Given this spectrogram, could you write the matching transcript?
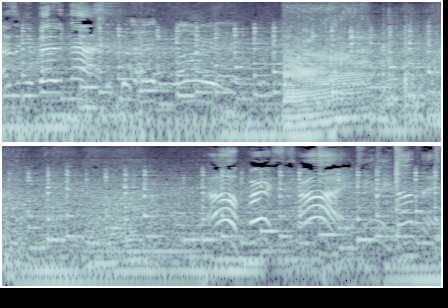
Doesn't get better than that. First try. Really nothing.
